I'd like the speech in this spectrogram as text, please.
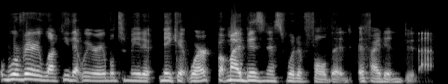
we're very lucky that we were able to make it make it work. But my business would have folded if I didn't do that.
